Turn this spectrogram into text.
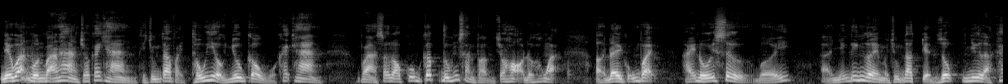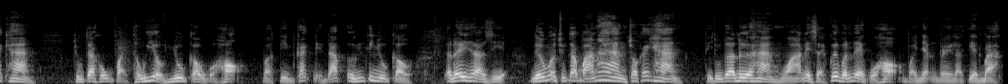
Nếu bạn muốn bán hàng cho khách hàng thì chúng ta phải thấu hiểu nhu cầu của khách hàng và sau đó cung cấp đúng sản phẩm cho họ được không ạ? Ở đây cũng vậy, hãy đối xử với à, những cái người mà chúng ta tuyển dụng như là khách hàng. Chúng ta cũng phải thấu hiểu nhu cầu của họ và tìm cách để đáp ứng cái nhu cầu. Ở đây là gì? Nếu mà chúng ta bán hàng cho khách hàng thì chúng ta đưa hàng hóa để giải quyết vấn đề của họ và nhận về là tiền bạc.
